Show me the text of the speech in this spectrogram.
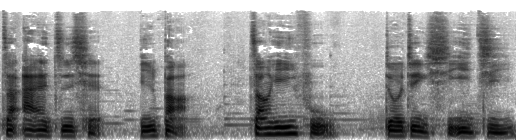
在爱爱之前，你把脏衣服丢进洗衣机，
